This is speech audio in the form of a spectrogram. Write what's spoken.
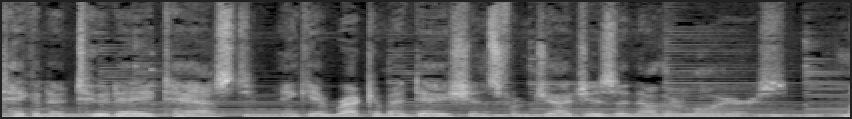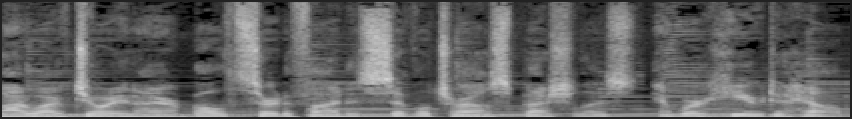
taken a two day test, and get recommendations from judges and other lawyers. My wife Joy and I are both certified as civil trial specialists, and we're here to help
